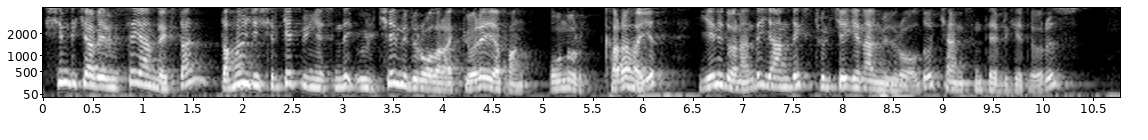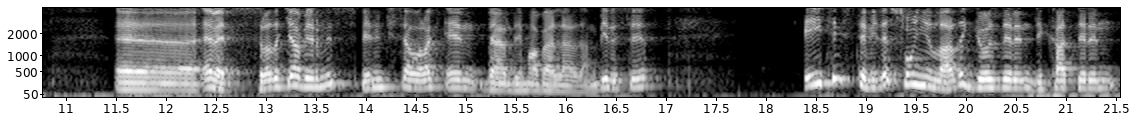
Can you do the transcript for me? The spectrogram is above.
Şimdiki haberimiz ise Yandex'ten. Daha önce şirket bünyesinde ülke müdürü olarak görev yapan Onur Karahayıt yeni dönemde Yandex Türkiye Genel Müdürü oldu. Kendisini tebrik ediyoruz. Ee, evet sıradaki haberimiz benim kişisel olarak en beğendiğim haberlerden birisi. Eğitim sistemiyle son yıllarda gözlerin, dikkatlerin,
